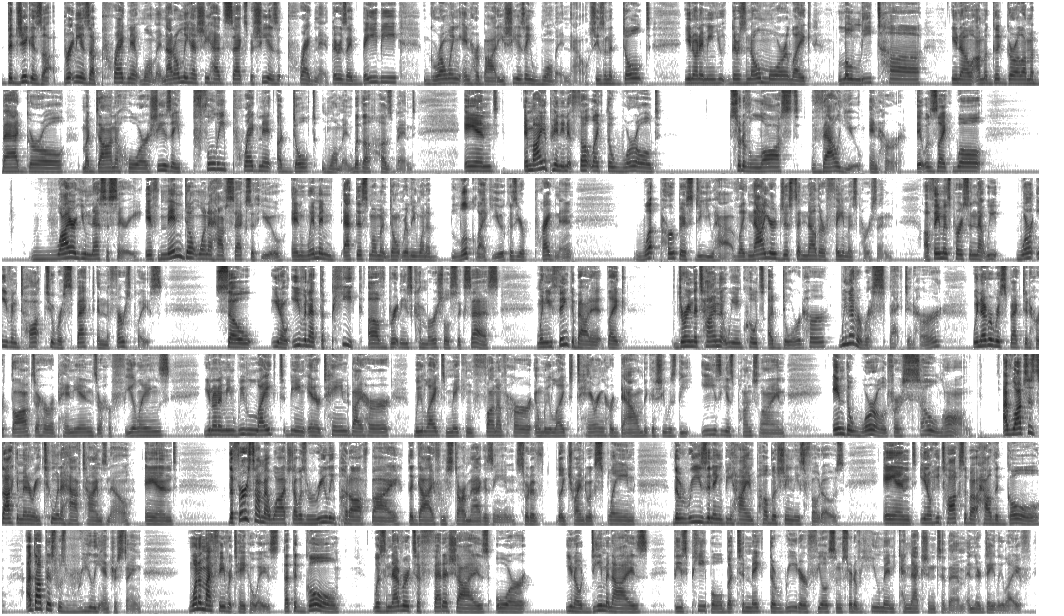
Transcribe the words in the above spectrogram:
the jig is up. Britney is a pregnant woman. Not only has she had sex, but she is pregnant. There is a baby growing in her body. She is a woman now. She's an adult. You know what I mean? You there's no more like Lolita, you know, I'm a good girl, I'm a bad girl Madonna whore. She is a fully pregnant adult woman with a husband. And in my opinion, it felt like the world sort of lost value in her. It was like, well, why are you necessary? If men don't want to have sex with you and women at this moment don't really want to look like you because you're pregnant, what purpose do you have? Like now you're just another famous person, a famous person that we weren't even taught to respect in the first place. So, you know, even at the peak of Britney's commercial success, when you think about it, like during the time that we in quotes adored her, we never respected her we never respected her thoughts or her opinions or her feelings. You know what I mean? We liked being entertained by her. We liked making fun of her and we liked tearing her down because she was the easiest punchline in the world for so long. I've watched this documentary two and a half times now, and the first time I watched, I was really put off by the guy from Star Magazine, sort of like trying to explain the reasoning behind publishing these photos. And, you know, he talks about how the goal, I thought this was really interesting. One of my favorite takeaways that the goal was never to fetishize or, you know, demonize these people, but to make the reader feel some sort of human connection to them in their daily life.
